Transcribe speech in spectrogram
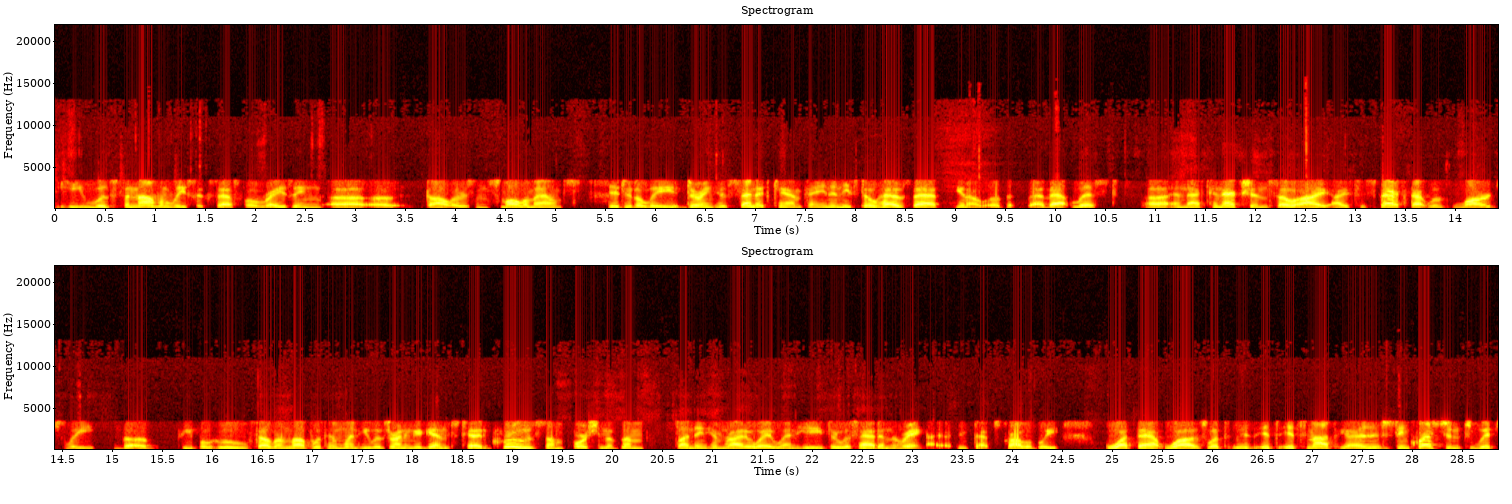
He was phenomenally successful, raising uh, uh, dollars in small amounts digitally during his Senate campaign, and he still has that, you know, uh, that list uh, and that connection. So I, I suspect that was largely the people who fell in love with him when he was running against Ted Cruz, some portion of them funding him right away when he threw his hat in the ring. I, think that's probably what that was. What it, it, it's not an interesting question to which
